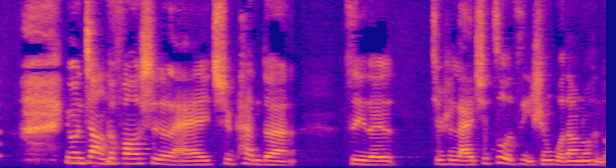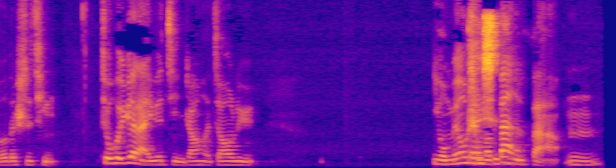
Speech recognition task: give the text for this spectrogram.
用这样的方式来去判断自己的，就是来去做自己生活当中很多的事情，就会越来越紧张和焦虑。有没有什么办法？嗯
